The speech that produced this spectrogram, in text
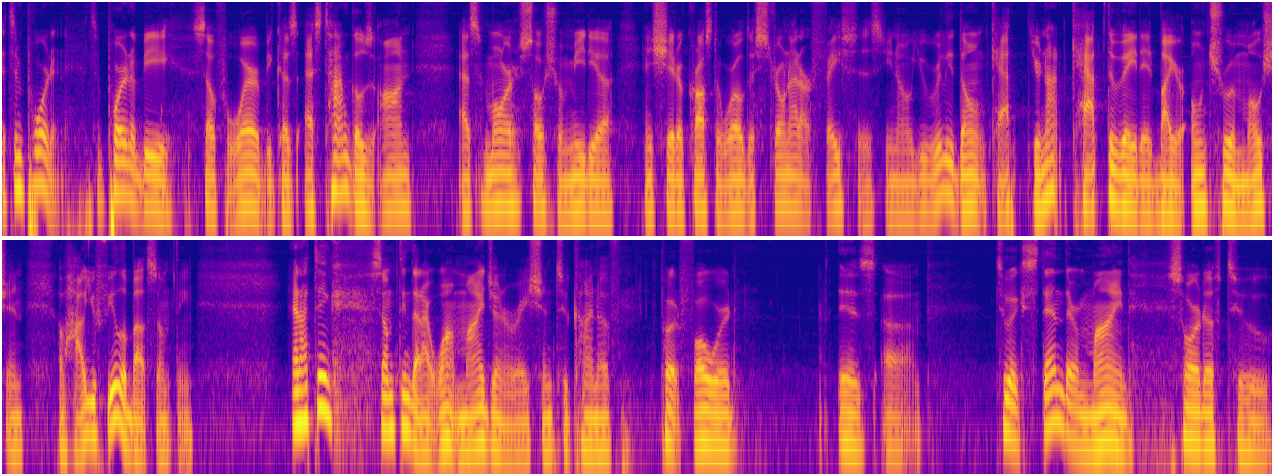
it's important. It's important to be self-aware because as time goes on, as more social media and shit across the world is thrown at our faces, you know, you really don't cap you're not captivated by your own true emotion of how you feel about something. And I think something that I want my generation to kind of put forward is um, to extend their mind sort of to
